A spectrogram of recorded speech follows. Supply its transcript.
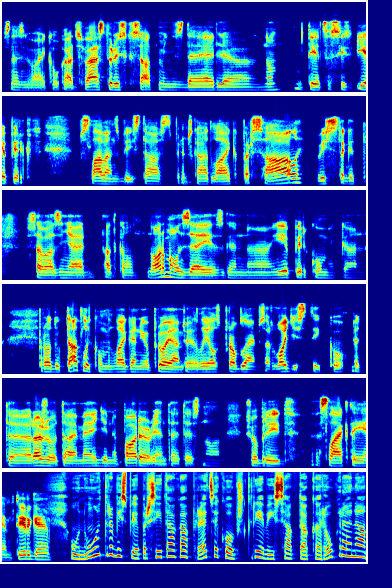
Es nezinu, vai kaut kādas vēsturiskas atmiņas dēļ nu, tiecas iepirkt. Slavens bija stāsts pirms kāda laika par sāli. Viss tagad savā ziņā ir atkal normalizējies, gan uh, iepirkumi, gan produktu atlikumi, lai gan joprojām ir liels problēmas ar loģistiku, bet uh, ražotāji mēģina pārorientēties no šobrīd slēgtajiem tirgiem. Un otra vispieprasītākā prece kopš Krievijas sāktā kara Ukrainā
